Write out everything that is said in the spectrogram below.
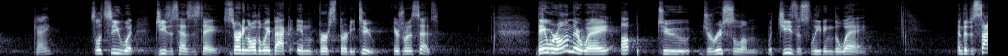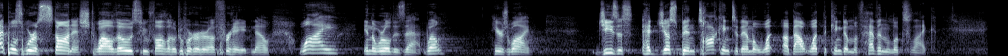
okay? So let's see what Jesus has to say, starting all the way back in verse 32. Here's what it says They were on their way up to Jerusalem with Jesus leading the way. And the disciples were astonished, while those who followed were afraid. Now, why in the world is that? Well, here's why. Jesus had just been talking to them about what the kingdom of heaven looks like.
